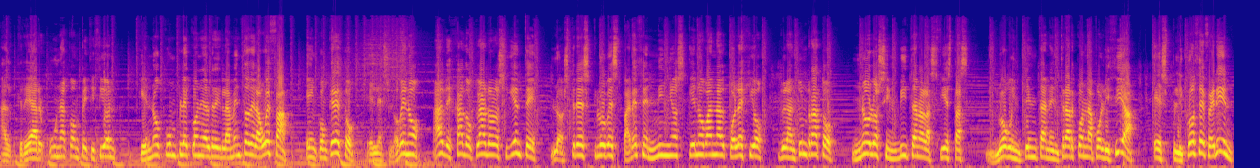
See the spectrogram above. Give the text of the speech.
al crear una competición que no cumple con el reglamento de la UEFA. En concreto, el esloveno ha dejado claro lo siguiente, los tres clubes parecen niños que no van al colegio durante un rato, no los invitan a las fiestas y luego intentan entrar con la policía, explicó Ceferín.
